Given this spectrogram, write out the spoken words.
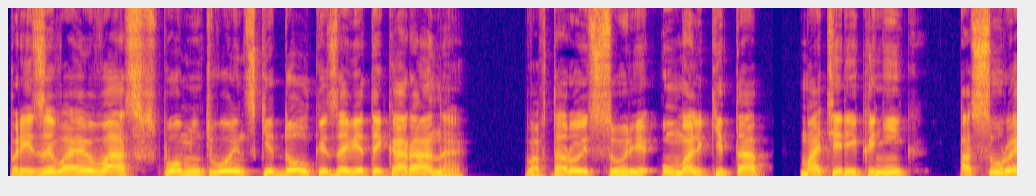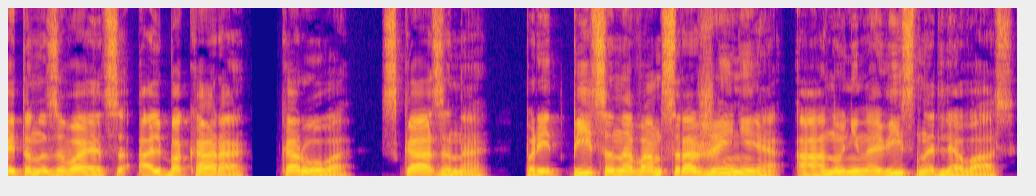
Призываю вас вспомнить воинский долг и заветы Корана. Во второй суре Умаль-Китаб, матери книг, а сура это называется Аль-Бакара, корова, сказано – Предписано вам сражение, а оно ненавистно для вас.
